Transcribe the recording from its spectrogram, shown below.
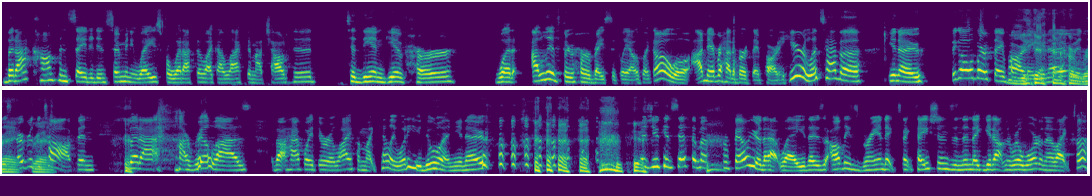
but i compensated in so many ways for what i feel like i lacked in my childhood to then give her what i lived through her basically. I was like oh well i never had a birthday party. Here let's have a you know big old birthday party, yeah, you know, and right, over right. the top. And but I I realized about halfway through her life, I'm like, Kelley, what are you doing? You know, because yeah. you can set them up for failure that way. There's all these grand expectations, and then they get out in the real world and they're like, huh.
